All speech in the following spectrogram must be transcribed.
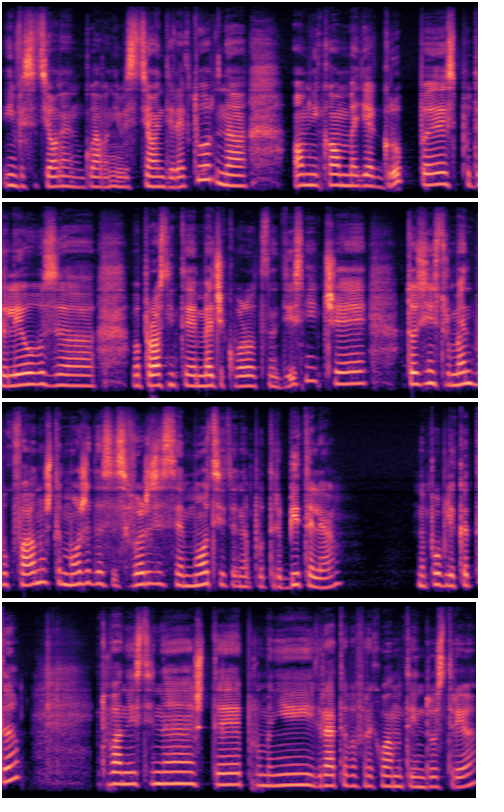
инвестиционен, главен инвестиционен директор на Omnicom Media Group е споделил за въпросните Magic World на Дисни, че този инструмент буквално ще може да се свързи с емоциите на потребителя, на публиката. Това наистина ще промени играта в рекламната индустрия.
